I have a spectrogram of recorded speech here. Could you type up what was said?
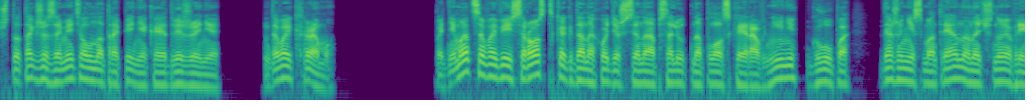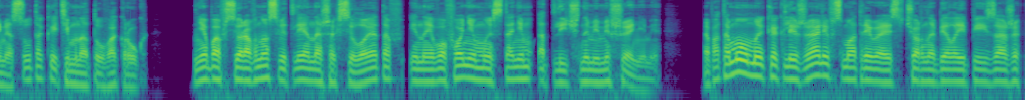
что также заметил на тропе некое движение. «Давай к храму». Подниматься во весь рост, когда находишься на абсолютно плоской равнине, глупо, даже несмотря на ночное время суток и темноту вокруг. Небо все равно светлее наших силуэтов, и на его фоне мы станем отличными мишенями. А потому мы как лежали, всматриваясь в черно-белые пейзажи,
